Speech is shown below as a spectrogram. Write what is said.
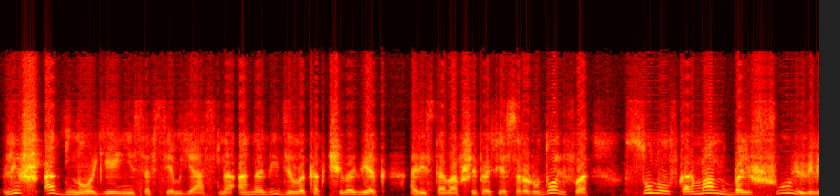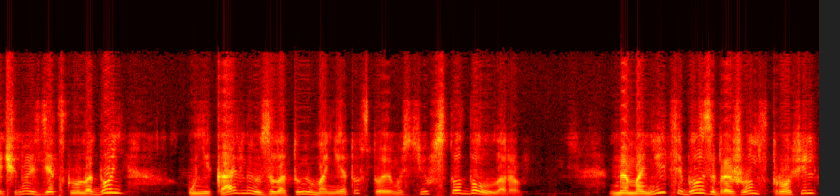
Лишь одно ей не совсем ясно. Она видела, как человек, арестовавший профессора Рудольфа, сунул в карман большую величиной с детскую ладонь уникальную золотую монету стоимостью в 100 долларов. На монете был изображен в профиль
